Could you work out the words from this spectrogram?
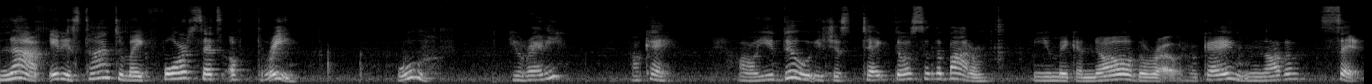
Now it is time to make four sets of three. Ooh, you ready? Okay. All you do is just take those to the bottom and you make another row, okay? Another set.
